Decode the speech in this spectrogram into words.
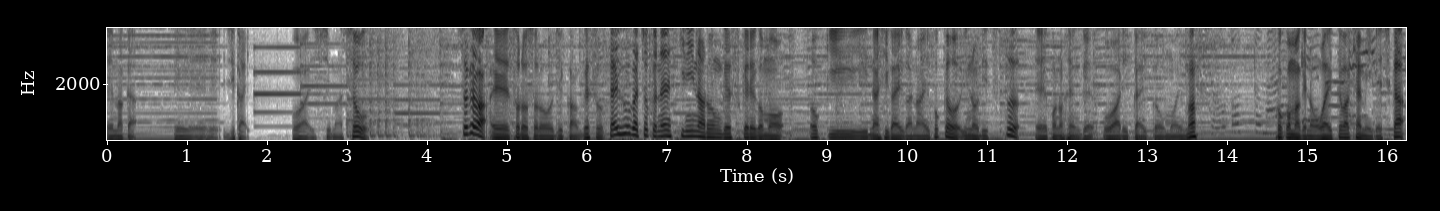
えーまた、えー次回お会いしましょう。それでは、えーそろそろお時間です。台風がちょっとね気になるんですけれども大きな被害がないことを祈りつつ、えーこの辺で終わりたいと思います。ここまでのお相手はキャミーでした。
